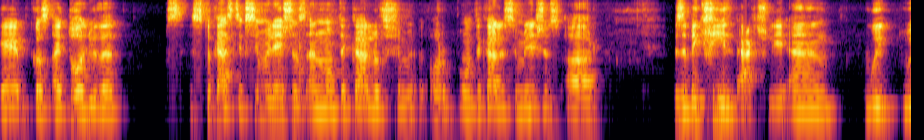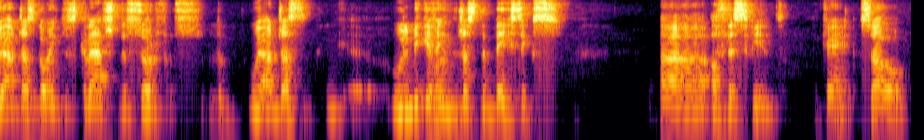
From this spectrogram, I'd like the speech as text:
Okay, because I told you that stochastic simulations and Monte Carlo or Monte Carlo simulations are is a big field actually, and we we are just going to scratch the surface. The, we are just we'll be giving just the basics uh, of this field. Okay, so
